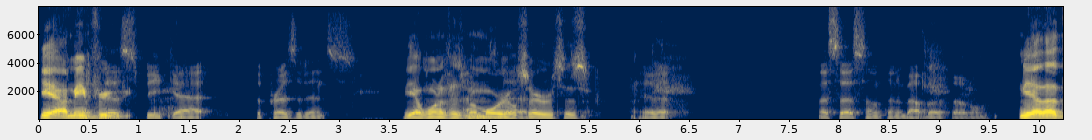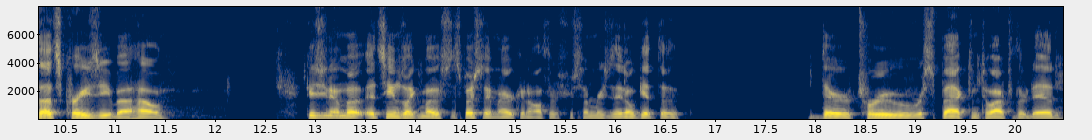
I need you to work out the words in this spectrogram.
Yeah, I mean, for to speak at the president's, yeah, one of his memorial death. services. yeah, that says something about both of them. Yeah, that that's crazy about how. Because you know, mo- it seems like most, especially American authors, for some reason, they don't get the their true respect until after they're dead.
